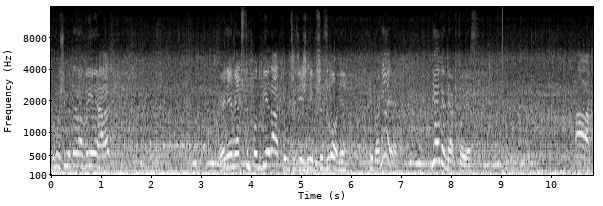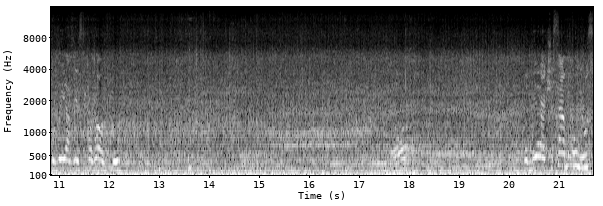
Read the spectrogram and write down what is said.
Tu musimy teraz wyjechać. Ja nie wiem jak z tym podbierakiem, czy gdzieś nie przydzwonię. Chyba nie. Nie wiem jak to jest. A, tu wyjazd jest w porządku. O. Podbierak się sam uniósł.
